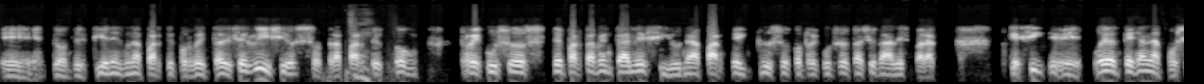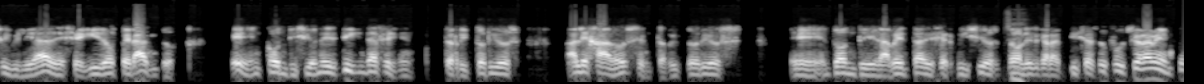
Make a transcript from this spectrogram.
eh, donde tienen una parte por venta de servicios, otra parte con recursos departamentales y una parte incluso con recursos nacionales para que sí eh, puedan tengan la posibilidad de seguir operando en condiciones dignas en territorios alejados, en territorios eh, donde la venta de servicios no les garantiza su funcionamiento,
